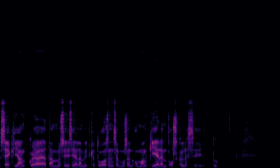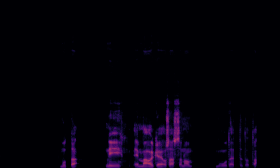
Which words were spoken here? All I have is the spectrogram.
sekjankkoja ja tämmöisiä siellä, mitkä tuo sen semmoisen oman kielen poskelle siihen juttuun. Mutta niin, en mä oikein osaa sanoa muuta, että tota,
